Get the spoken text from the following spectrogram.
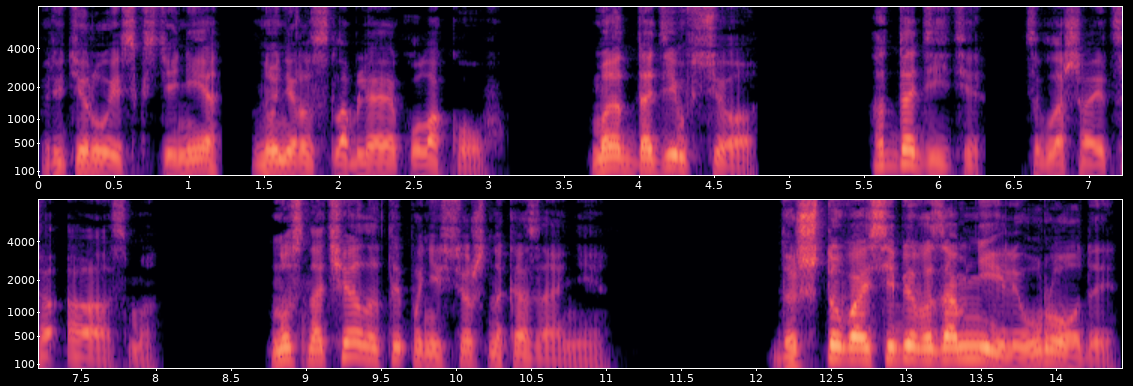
ретируясь к стене, но не расслабляя кулаков. Мы отдадим все. Отдадите, соглашается Асма. Но сначала ты понесешь наказание. Да что вы о себе возомнили, уроды?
